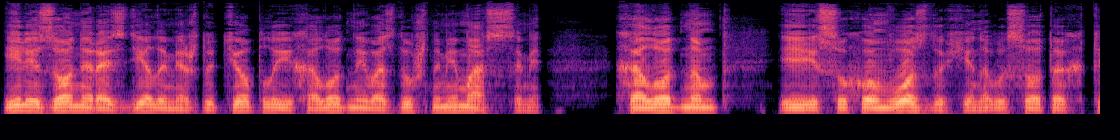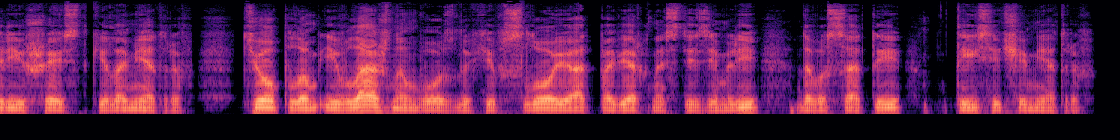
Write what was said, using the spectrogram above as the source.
или зоны раздела между теплой и холодной воздушными массами, холодном и сухом воздухе на высотах 3-6 километров, теплом и влажном воздухе в слое от поверхности Земли до высоты 1000 метров.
